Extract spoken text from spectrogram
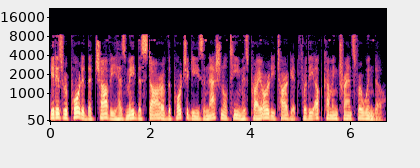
It is reported that Xavi has made the star of the Portuguese national team his priority target for the upcoming transfer window.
